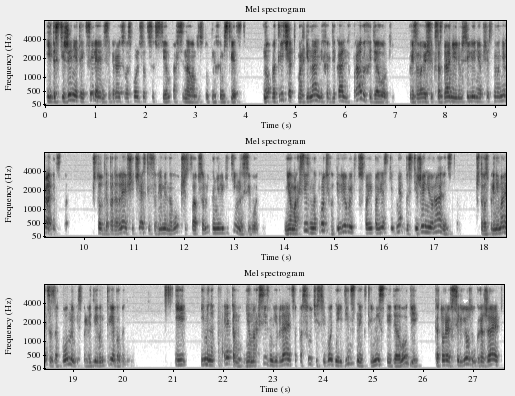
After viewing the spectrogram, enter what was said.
И достижение этой цели они собираются воспользоваться всем арсеналом доступных им средств. Но в отличие от маргинальных радикальных правых идеологий, призывающих к созданию или усилению общественного неравенства, что для подавляющей части современного общества абсолютно нелегитимно сегодня, неомарксизм, напротив, апеллирует в своей повестке дня к достижению равенства, что воспринимается законным и справедливым требованием. И именно поэтому неомарксизм является, по сути, сегодня единственной экстремистской идеологией, которая всерьез угрожает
